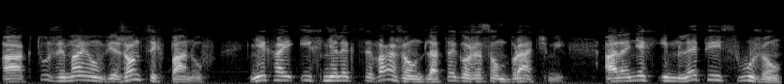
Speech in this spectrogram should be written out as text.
A którzy mają wierzących panów, niechaj ich nie lekceważą, dlatego że są braćmi, ale niech im lepiej służą,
